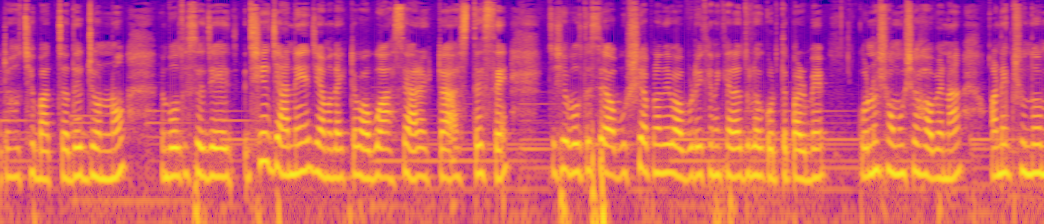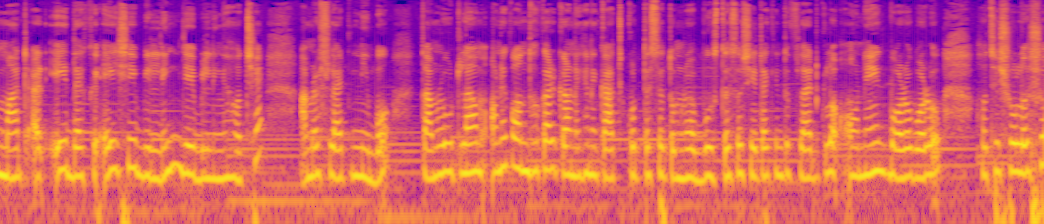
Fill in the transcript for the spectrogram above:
এটা হচ্ছে বাচ্চাদের জন্য। বলতেছে যে, সে জানে যে আমাদের একটা বাবু আছে আর একটা আসতেছে। তো সে বলতেছে, অবশ্যই আপনাদের বাবুর এখানে খেলাধুলা করতে পারবে, কোনো সমস্যা হবে না, অনেক সুন্দর মাঠ। আর এই দেখো, এই সেই বিল্ডিং, যে বিল্ডিংয়ে হচ্ছে আমরা ফ্ল্যাট নিব। তো আমরা উঠলাম, অনেক অন্ধকার কারণ এখানে কাজ কাজ করতেছে, তোমরা বুঝতেছো, সেটা কিন্তু ফ্ল্যাটগুলো অনেক বড় বড়, হচ্ছে ষোলোশো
